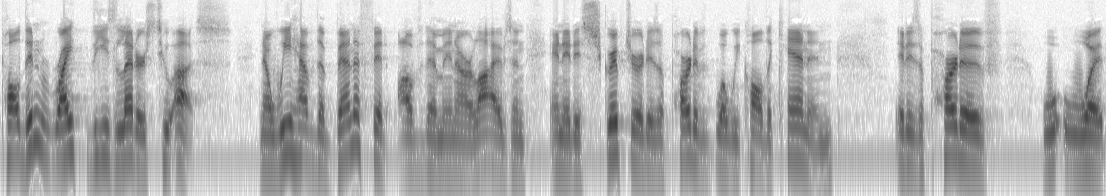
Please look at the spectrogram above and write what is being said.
Paul didn't write these letters to us. Now, we have the benefit of them in our lives, and, and it is scripture. It is a part of what we call the canon. It is a part of w- what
